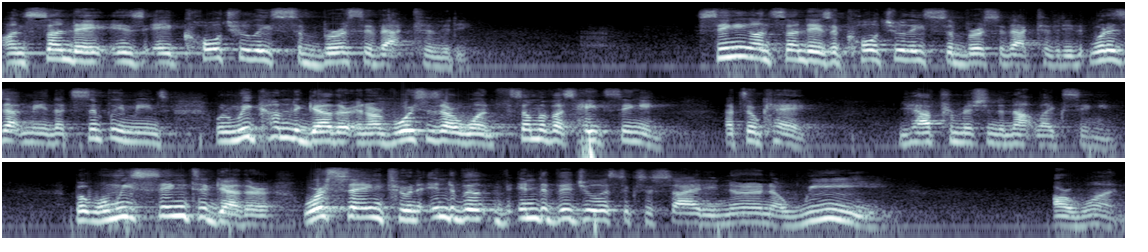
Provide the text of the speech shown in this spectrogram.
on Sunday is a culturally subversive activity. Singing on Sunday is a culturally subversive activity. What does that mean? That simply means when we come together and our voices are one, some of us hate singing. That's okay. You have permission to not like singing. But when we sing together, we're saying to an individualistic society, no, no, no, we are one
